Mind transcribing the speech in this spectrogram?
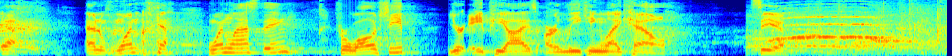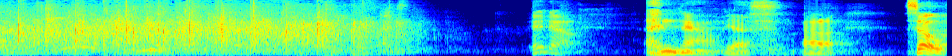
Yeah. And one, yeah, one last thing for Wall of Sheep. Your APIs are leaking like hell. See ya. And now. And now, yes. Uh, so,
